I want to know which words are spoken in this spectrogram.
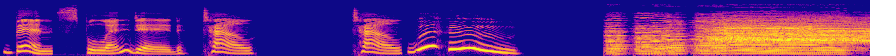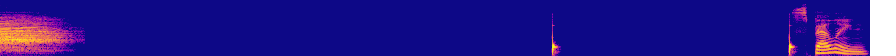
Bin. Splendid. Tell. Tell. Woohoo! Spelling.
